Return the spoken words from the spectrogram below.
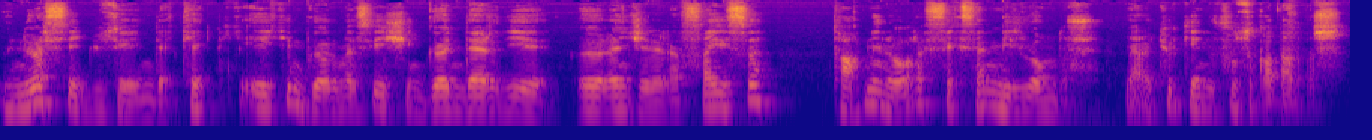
üniversite düzeyinde teknik eğitim görmesi için gönderdiği öğrencilerin sayısı tahmin olarak 80 milyondur. Yani Türkiye nüfusu kadardır.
